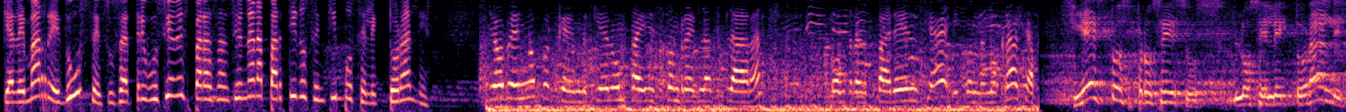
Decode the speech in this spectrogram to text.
que además reduce sus atribuciones para sancionar a partidos en tiempos electorales. Yo vengo porque me quiero un país con reglas claras, con transparencia y con democracia. Si estos procesos, los electorales,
